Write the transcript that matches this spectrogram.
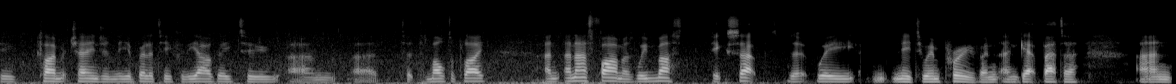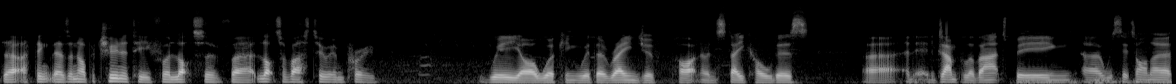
to climate change and the ability for the algae to, um, uh, to, to, multiply. And, and as farmers, we must accept that we need to improve and, and get better and uh, I think there's an opportunity for lots of, uh, lots of us to improve. We are working with a range of partner and stakeholders. Uh, an, example of that being uh, we sit on a,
